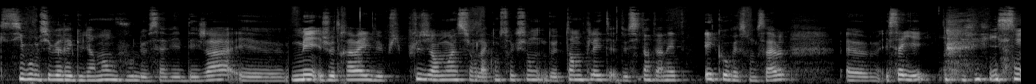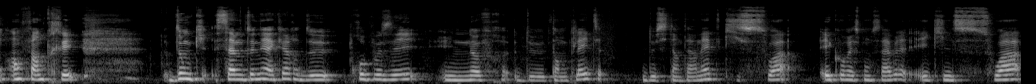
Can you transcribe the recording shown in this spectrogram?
si vous me suivez régulièrement, vous le savez déjà, euh, mais je travaille depuis plusieurs mois sur la construction de templates de sites internet éco-responsables. Euh, et ça y est, ils sont enfin prêts. Donc ça me tenait à cœur de proposer une offre de template de site internet qui soit éco-responsable et qu'il soit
